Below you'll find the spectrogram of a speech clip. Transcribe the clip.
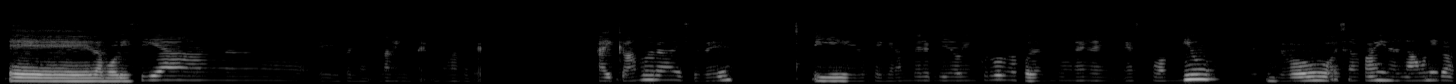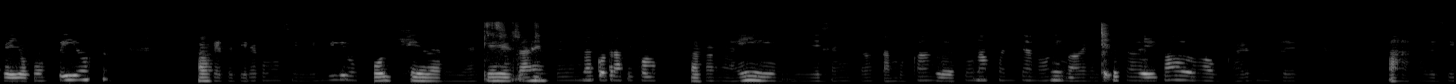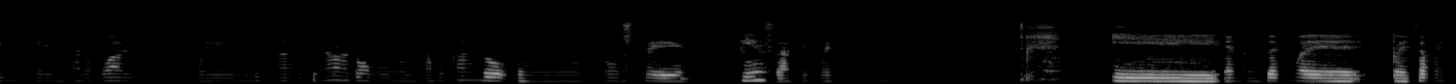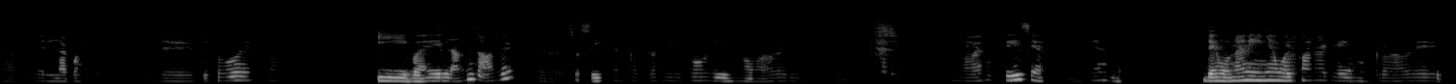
Eh, la policía, eh, perdón, la gente no va a cooperar. Hay cámara y se ve. Y los que quieran ver el video bien crudo pueden poner en Spot News. Yo, esa página es la única que yo confío, aunque te tire como 100.000 virus, porque la realidad es que esa gente del narcotráfico lo sacan ahí y dicen que lo están buscando. Es una fuente anónima de gente que se ha dedicado a buscar gente, a, a decir que tal o cual fue víctima de asesinato o lo están buscando o, o se piensa que fue esa persona. Y entonces, pues, pues esa fue la, la cuestión de, de todo esto. Y pues es lamentable, pero eso existe en Puerto Rico y no va a haber, no va a haber justicia, ¿me entiendes? De una niña huérfana que muy probable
